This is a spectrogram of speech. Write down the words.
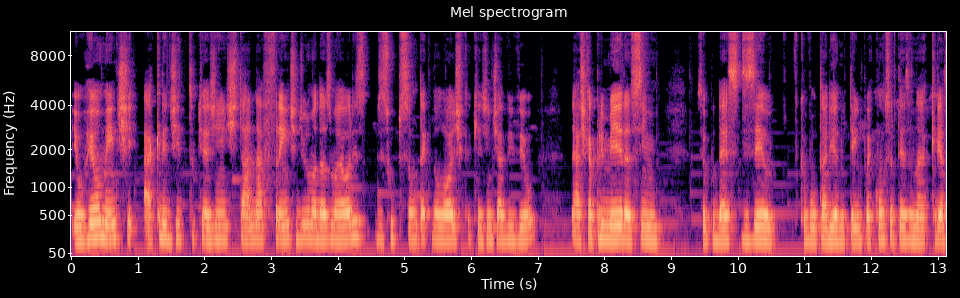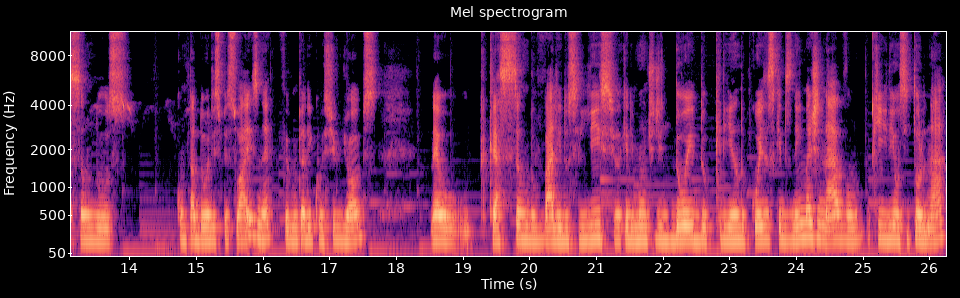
Eu realmente acredito que a gente está na frente de uma das maiores disrupção tecnológica que a gente já viveu. Acho que a primeira, assim, se eu pudesse dizer que eu voltaria no tempo, é com certeza na criação dos computadores pessoais, né? Foi muito ali com o Steve Jobs né, o, a criação do Vale do Silício, aquele monte de doido criando coisas que eles nem imaginavam que iriam se tornar,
